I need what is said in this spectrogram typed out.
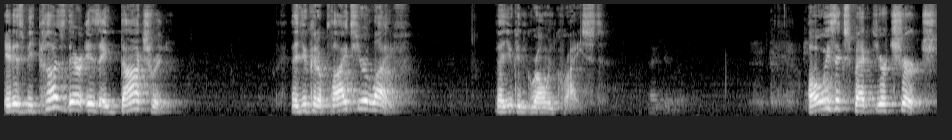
It is because there is a doctrine that you can apply to your life that you can grow in Christ. Always expect your church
